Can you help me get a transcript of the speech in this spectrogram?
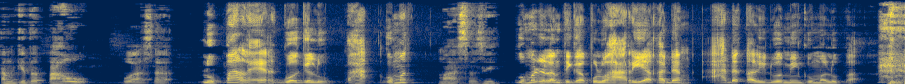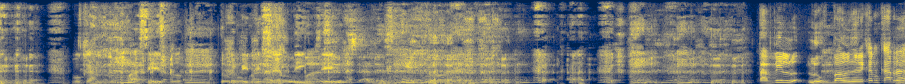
Kan kita tahu puasa. Lupa ler. Gua ge lupa. Gua mah masa sih? Gua mah dalam 30 hari ya kadang ada kali dua minggu mah lupa. Bukan lupa sih itu. Lebih di setting sih. Tapi lu- lupa misalnya kan karena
